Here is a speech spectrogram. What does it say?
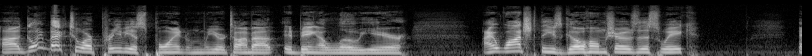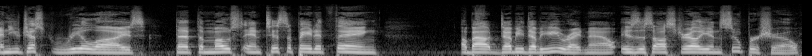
Uh, going back to our previous point when we were talking about it being a low year, I watched these go home shows this week, and you just realize that the most anticipated thing about WWE right now is this Australian Super Show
